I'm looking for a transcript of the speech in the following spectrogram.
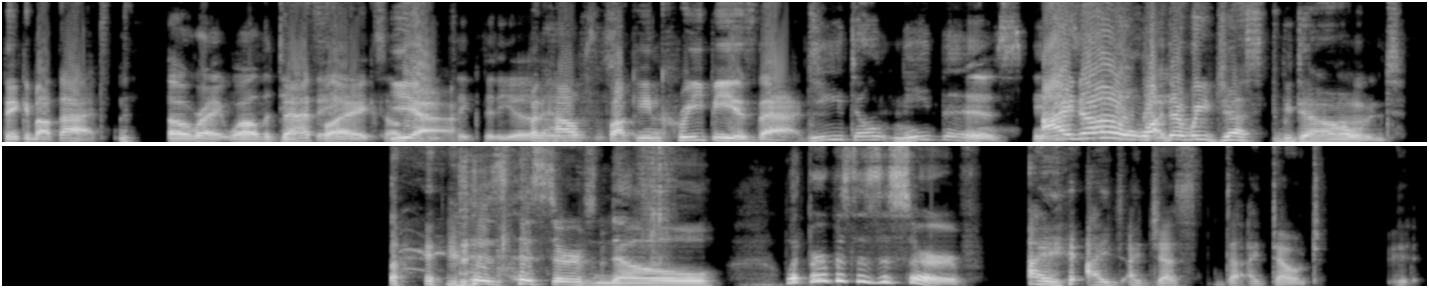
Think about that. Oh right. Well, the deep That's like- fakes, the yeah. fake videos. But how stuff like fucking creepy is that? We don't need this. in I know society. that we just we don't. this, this serves no. What purpose does this serve? I I I just I don't.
